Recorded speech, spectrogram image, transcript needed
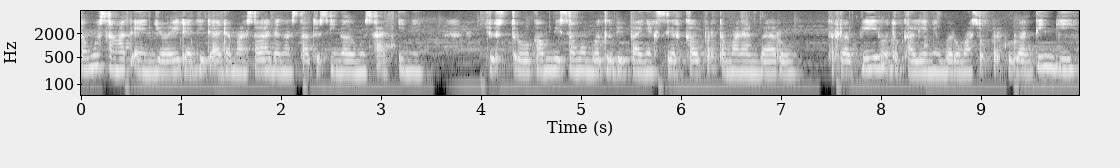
kamu sangat enjoy dan tidak ada masalah dengan status singlemu saat ini. Justru kamu bisa membuat lebih banyak circle pertemanan baru, terlebih untuk kalian yang baru masuk perguruan tinggi.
